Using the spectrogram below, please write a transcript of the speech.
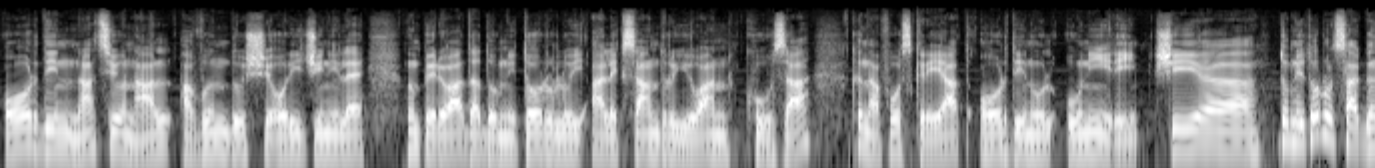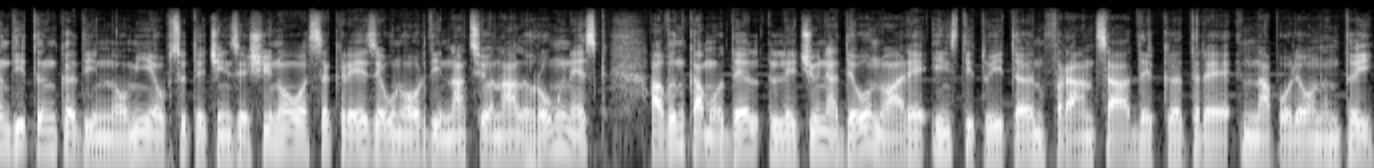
ordin național, avându-și originile în perioada domnitorului Alexandru Ioan Cuza, când a fost creat Ordinul Unirii. Și uh, domnitorul s-a gândit încă din 1859 să creeze un ordin național românesc, având ca model legiunea de onoare instituită în Franța de către Napoleon I.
